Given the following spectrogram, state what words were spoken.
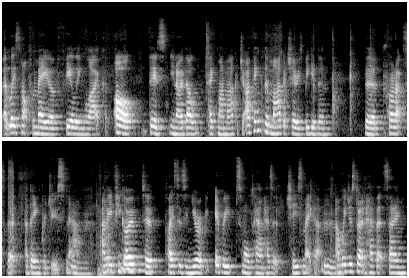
at least not for me, of feeling like, oh, there's, you know, they'll take my market share. I think the market share is bigger than the products that are being produced now. Mm. I mean, if you go to places in Europe, every small town has a cheesemaker, mm. and we just don't have that same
